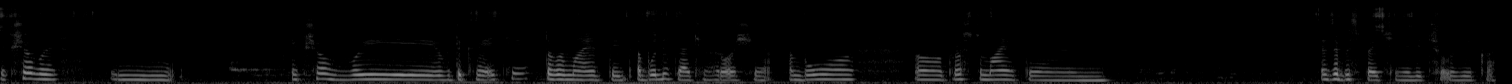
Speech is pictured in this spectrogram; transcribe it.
Якщо ви Якщо ви в декреті, то ви маєте або дитячі гроші, або е, просто маєте забезпечення від чоловіка.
